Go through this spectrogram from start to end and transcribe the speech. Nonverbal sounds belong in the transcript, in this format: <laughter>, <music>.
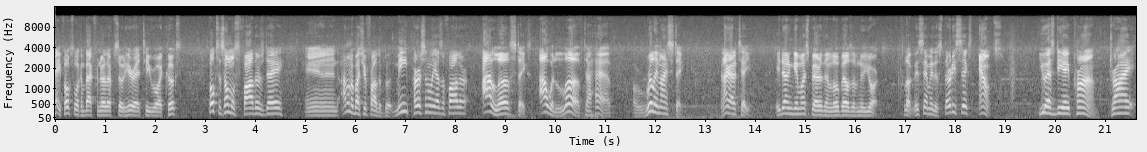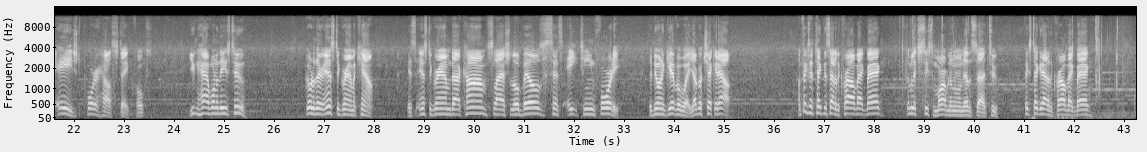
Hey folks, welcome back for another episode here at T. Roy Cooks. Folks, it's almost Father's Day, and I don't know about your father, but me personally as a father, I love steaks. I would love to have a really nice steak. And I gotta tell you, it doesn't get much better than Lobels of New York. Look, they sent me this 36 ounce USDA Prime dry aged porterhouse steak, folks. You can have one of these too. Go to their Instagram account. It's instagram.com slash lobels since 1840. They're doing a giveaway. Y'all go check it out. I'm fixing to take this out of the Cryovac bag. Let me let you see some marbling on the other side too. Fix to take it out of the Cryovac bag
